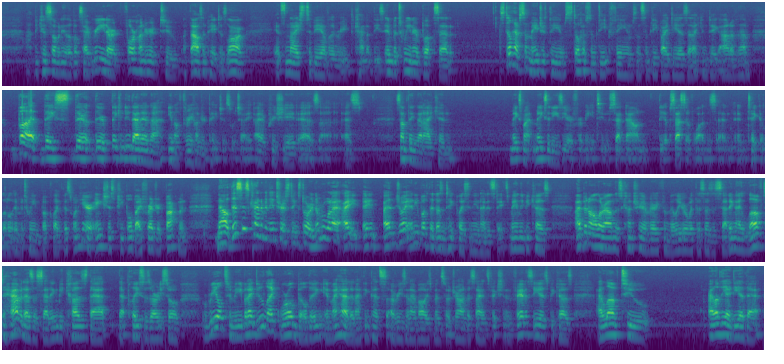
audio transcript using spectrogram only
uh, because so many of the books I read are 400 to 1000 pages long. It's nice to be able to read kind of these in-betweener books that still have some major themes, still have some deep themes and some deep ideas that I can dig out of them but they they they they can do that in uh, you know 300 pages, which I, I appreciate as uh, as something that I can makes my makes it easier for me to set down the obsessive ones and, and take a little in between book like this one here, Anxious People by Fredrik Backman. Now, this is kind of an interesting story. Number one, I, I, I enjoy any book that doesn't take place in the United States, mainly because I've been all around this country. I'm very familiar with this as a setting. I love to have it as a setting because that that place is already so real to me, but I do like world building in my head and I think that's a reason I've always been so drawn to science fiction and fantasy is because I love to I love the idea that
